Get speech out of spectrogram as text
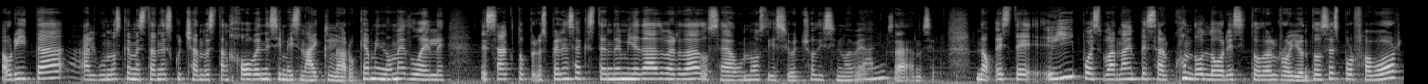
Ahorita algunos que me están escuchando están jóvenes y me dicen, ay, claro que a mí no me duele. Exacto, pero espérense a que estén de mi edad, ¿verdad? O sea, unos 18, 19 años. Ah, no es cierto. No, este, y pues van a empezar con dolores y todo el rollo. Entonces, por favor,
